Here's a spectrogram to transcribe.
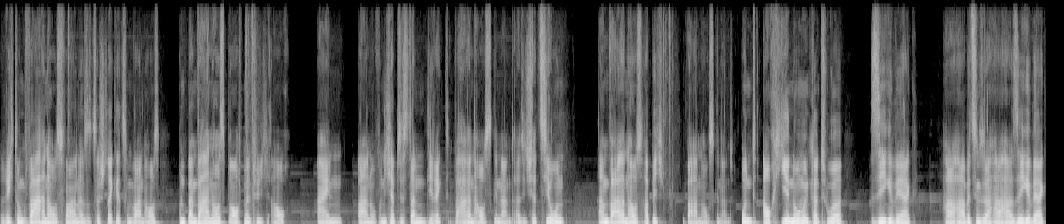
Richtung Warenhaus fahren, also zur Strecke zum Warenhaus. Und beim Warenhaus braucht man natürlich auch einen Bahnhof. Und ich habe es dann direkt Warenhaus genannt. Also die Station am Warenhaus habe ich Warenhaus genannt. Und auch hier Nomenklatur Sägewerk HH bzw. HH Sägewerk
